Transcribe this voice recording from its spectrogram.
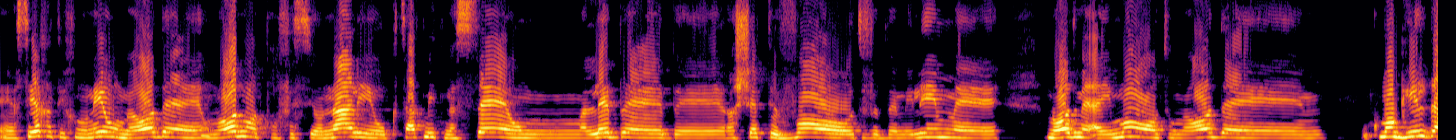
השיח התכנוני הוא מאוד, אה, הוא מאוד מאוד פרופסיונלי, הוא קצת מתנשא, הוא מלא בראשי תיבות ובמילים אה, מאוד מאיימות, הוא מאוד, אה, הוא כמו גילדה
